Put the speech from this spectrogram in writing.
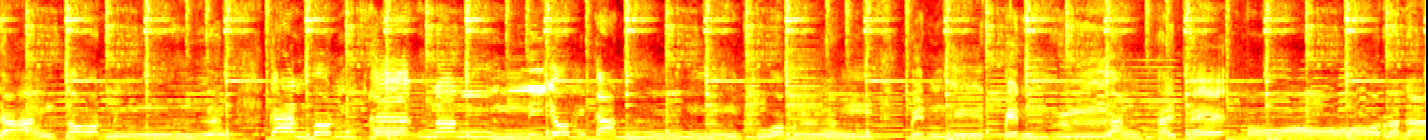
ย่างต่อเนื่องการบนแพทนั้นนิยมกัน ทั่วเมืองเป็นเหตุเป็นเรื่องให้แพ้มรณา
